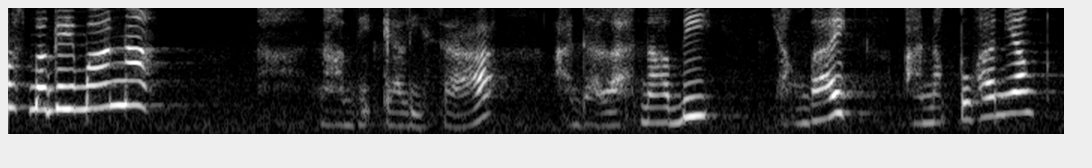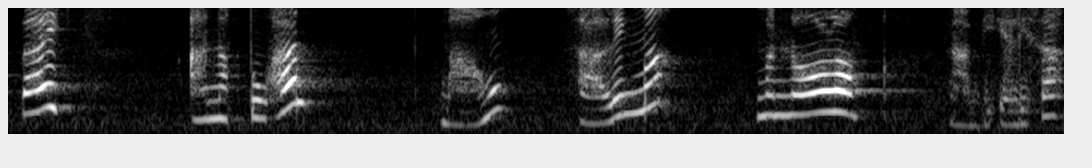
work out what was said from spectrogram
Harus bagaimana? Nah, Nabi Elisa adalah nabi yang baik, anak Tuhan yang baik. Anak Tuhan mau saling me- menolong. Nabi Elisa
